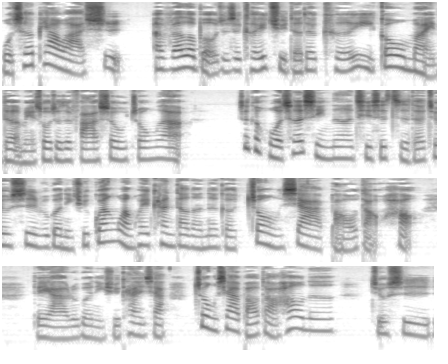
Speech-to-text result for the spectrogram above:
火车票啊是。Available 就是可以取得的、可以购买的，没错，就是发售中啦。 这个火车型呢，其实指的就是如果你去官网会看到的那个仲夏宝岛号。对呀、如果你去看一下仲夏宝岛号呢，就是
